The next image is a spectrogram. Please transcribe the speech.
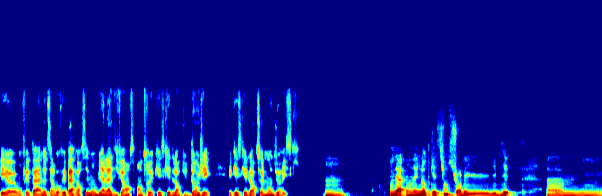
Et euh, on fait pas, notre cerveau ne fait pas forcément bien la différence entre qu'est-ce qui est de l'ordre du danger et qu'est-ce qui est de l'ordre seulement du risque. Hmm. On, a, on, a, une autre question sur les, les biais. Euh,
